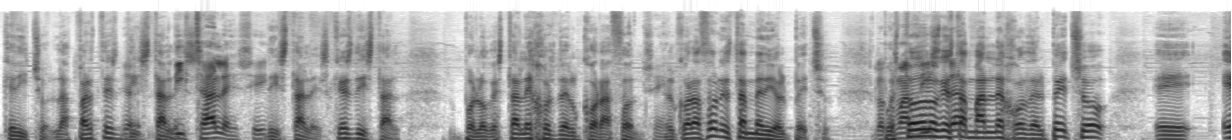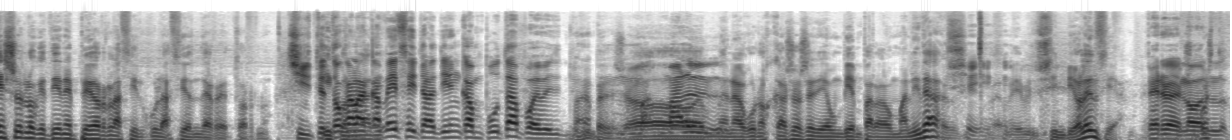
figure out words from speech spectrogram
¿Qué he dicho? Las partes distales. Distales, sí. Distales. ¿Qué es distal? Pues lo que está lejos del corazón. El corazón está en medio del pecho. Lo pues todo lo que está más lejos del pecho, eh, eso es lo que tiene peor la circulación de retorno. Si te Y toca la la- cabeza y te la tienen que amputar, pues Bueno, pero eso mal. en algunos casos sería un bien para la humanidad, Sí. eh, sin violencia. Pero lo- lo-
